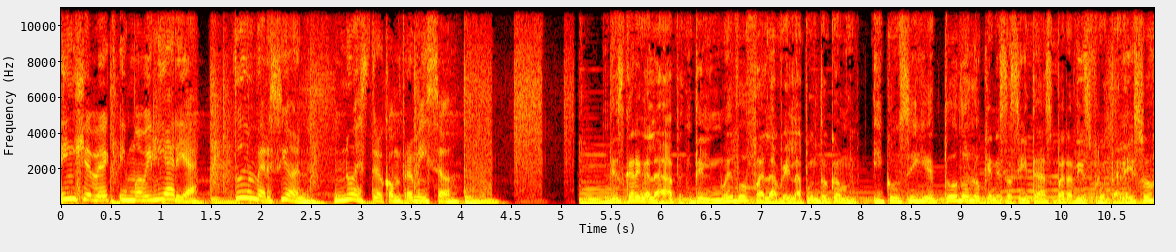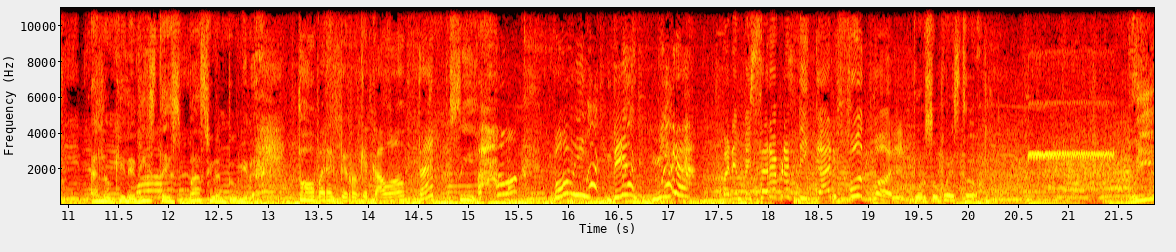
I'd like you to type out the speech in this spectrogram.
Ingebec Inmobiliaria. Tu inversión, nuestro compromiso. Descarga la app del nuevo falabella.com y consigue todo lo que necesitas para disfrutar eso a lo que le diste espacio en tu vida. ¿Todo para el perro que acabo de adoptar? Sí. Ajá. Bobby, ven, mira, para empezar a practicar fútbol. Por supuesto. Oye,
